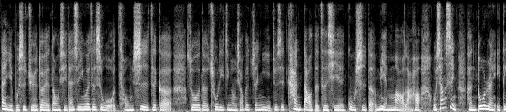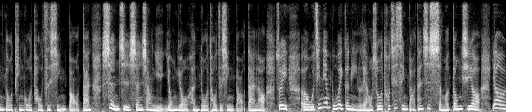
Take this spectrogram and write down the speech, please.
但也不是绝对的东西。但是因为这是我从事这个所有的处理金融消费争议，就是看到的这些故事的面貌啦。哈。我相信很多人一定都听过投资型保单，甚至身上也拥有很多投资型保单哦。所以，呃，我今天不会。跟你聊说投资型保单是什么东西哦，要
